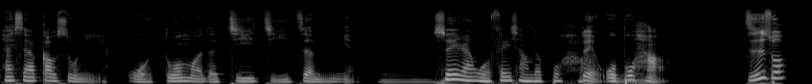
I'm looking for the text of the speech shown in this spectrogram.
他是要告诉你我多么的积极正面，嗯，虽然我非常的不好，对我不好，只是说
